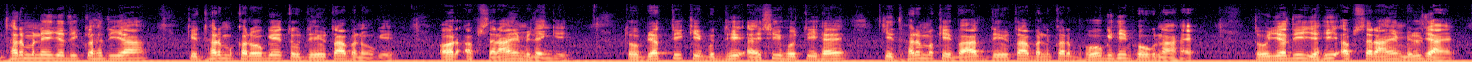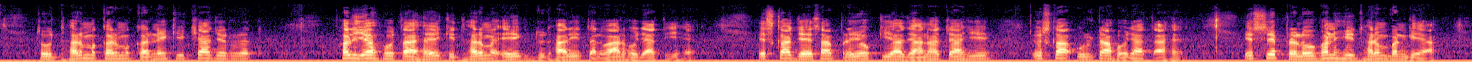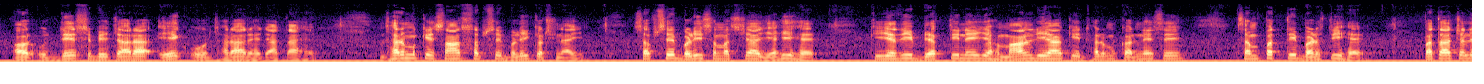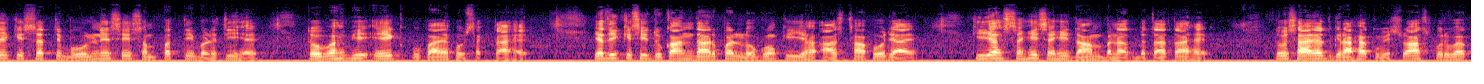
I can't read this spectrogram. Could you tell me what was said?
धर्म ने यदि कह दिया कि धर्म करोगे तो देवता बनोगे और अप्सराएँ मिलेंगी। तो व्यक्ति की बुद्धि ऐसी होती है कि धर्म के बाद देवता बनकर भोग ही भोगना है। तो यदि यही अप्सराएँ मिल जाएँ तो धर्म कर्म करने की क्या ज़रूरत? फल यह होता है कि धर्म एक दुधारी तलवार हो जाती है। इसका जैसा प्रयोग किया जाना चाहिए, उसका उल्टा हो जाता है। इससे प्रलोभन ही धर्म बन गया, और उद्देश्य बेचारा एक ओर धरा रह जाता है। धर्म के साथ सबसे बड़ी कठिनाई, सबसे बड़ी समस्या यही है कि यदि व्यक्ति ने यह मान लिया कि धर्म करने से संपत्ति बढ़ती है, पता चले कि सत्य बोलने से संपत्ति बढ़ती है तो वह भी एक उपाय हो सकता है। यदि किसी दुकानदार पर लोगों की यह आस्था हो जाए कि यह सही सही दाम बना, बताता है तो शायद ग्राहक विश्वासपूर्वक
